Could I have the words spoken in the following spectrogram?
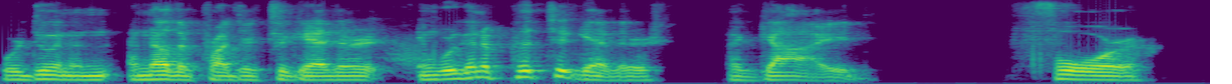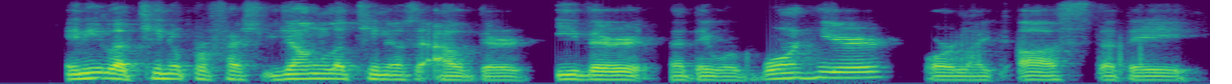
we're doing an, another project together and we're going to put together a guide for any latino profession young latinos out there either that they were born here or like us that they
